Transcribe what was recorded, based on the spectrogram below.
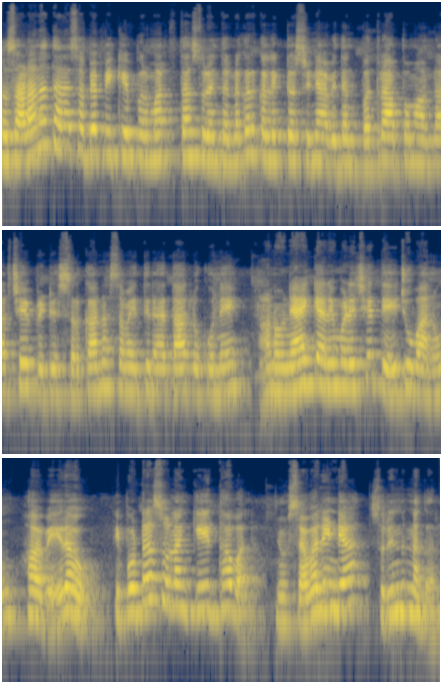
દસાડાના ધારાસભ્ય પી કે પરમાર તથા સુરેન્દ્રનગર કલેક્ટરશ્રીને આવેદનપત્ર આપવામાં આવનાર છે. બ્રિટિશ સરકારના સમયથી રહેતા લોકોને આનો ન્યાય ક્યારે મળે છે તે જોવાનું હવે રહ્યું reporter Solanki Dhaval news seven India Surendranagar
